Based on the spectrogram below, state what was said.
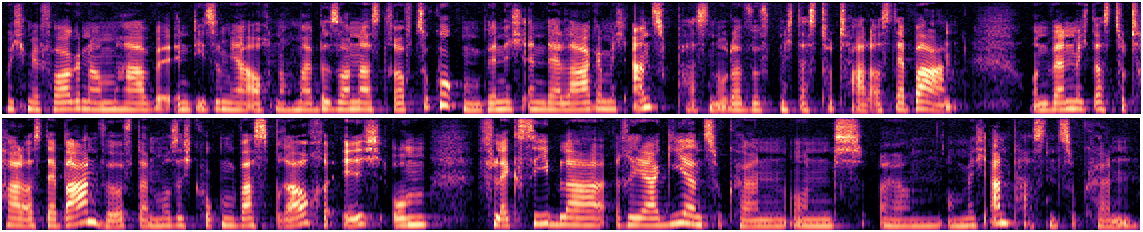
wo ich mir vorgenommen habe, in diesem Jahr auch nochmal besonders drauf zu gucken. Bin ich in der Lage, mich anzupassen oder wirft mich das total aus der Bahn? Und wenn mich das total aus der Bahn wirft, dann muss ich gucken, was brauche ich, um flexibler reagieren zu können und ähm, um mich anpassen zu können.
